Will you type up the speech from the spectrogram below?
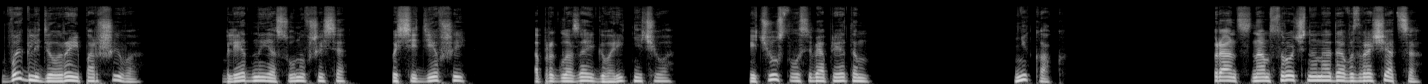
Выглядел Рэй паршиво. Бледный, осунувшийся, посидевший, а про глаза и говорить нечего. И чувствовал себя при этом никак. «Франц, нам срочно надо возвращаться.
